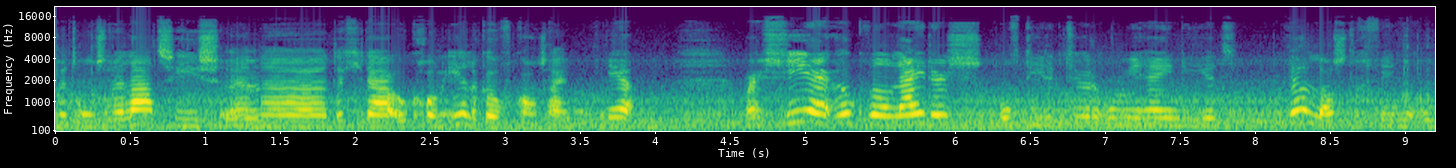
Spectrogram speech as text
met onze relaties. Mhm. En eh, dat je daar ook gewoon eerlijk over kan zijn. Ja. Maar zie jij ook wel leiders of directeuren om je heen die het wel lastig vinden om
